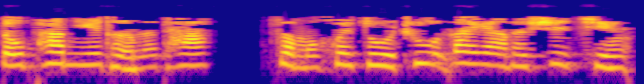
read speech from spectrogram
都怕捏疼了他，怎么会做出那样的事情？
